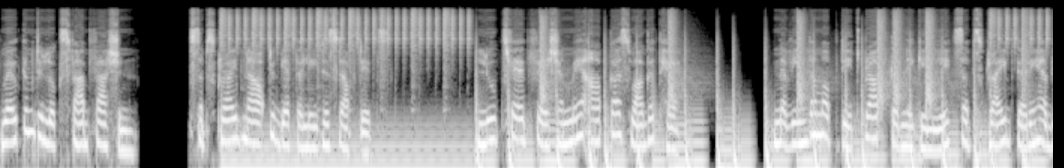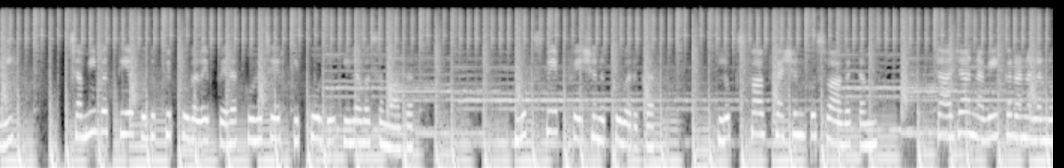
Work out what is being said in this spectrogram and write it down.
Welcome to Looks Fab Fashion. Subscribe now to get the latest updates. Looks Fab Fashion में आपका स्वागत है नवीनतम अपडेट प्राप्त करने के लिए सब्सक्राइब करें अभी சமீபத்திய लुक्स फ़ैशन को स्वागतम తాజా నవీకరణలను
